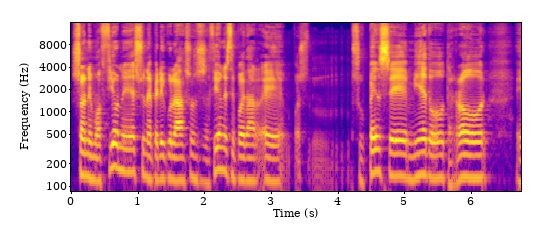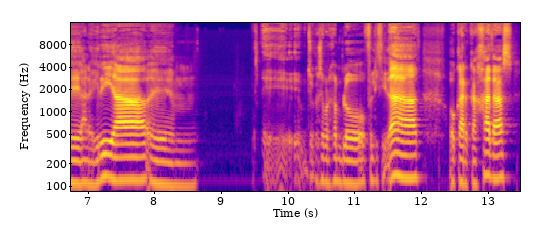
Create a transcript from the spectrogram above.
son emociones, una película son sensaciones, te puede dar pues suspense, miedo, terror, alegría, em, yo que sé, por ejemplo, felicidad o carcajadas.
